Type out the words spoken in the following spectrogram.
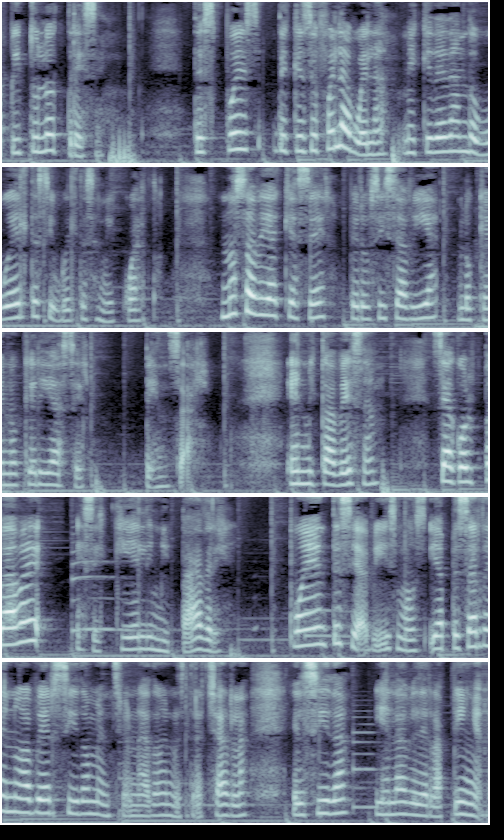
Capítulo 13 Después de que se fue la abuela, me quedé dando vueltas y vueltas en mi cuarto. No sabía qué hacer, pero sí sabía lo que no quería hacer, pensar. En mi cabeza se agolpaba Ezequiel y mi padre, puentes y abismos, y a pesar de no haber sido mencionado en nuestra charla, el SIDA y el ave de rapiña.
